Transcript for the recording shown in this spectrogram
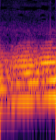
Mm-hmm.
